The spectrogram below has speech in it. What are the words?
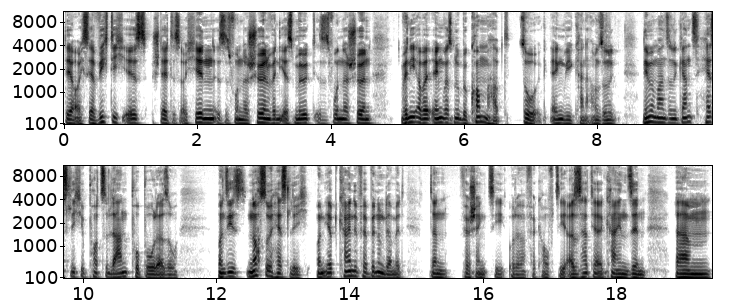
der euch sehr wichtig ist, stellt es euch hin, es ist wunderschön, wenn ihr es mögt, ist es wunderschön. Wenn ihr aber irgendwas nur bekommen habt, so irgendwie, keine Ahnung, so eine, nehmen wir mal so eine ganz hässliche Porzellanpuppe oder so, und sie ist noch so hässlich und ihr habt keine Verbindung damit, dann verschenkt sie oder verkauft sie. Also es hat ja keinen Sinn. Ähm,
